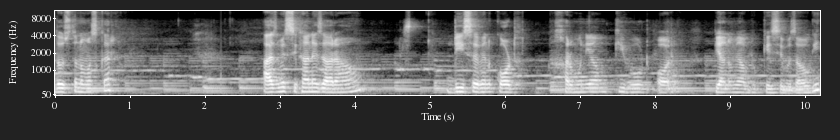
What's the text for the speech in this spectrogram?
दोस्तों, नमस्कार। आज मैं सिखाने जा रहा हूँ D seven chord harmonium keyboard और पियानो में आप लोग कैसे बजाओगी।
